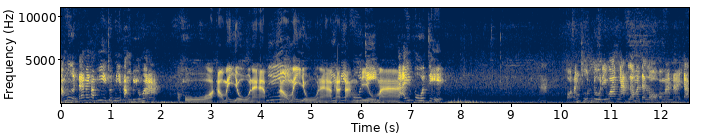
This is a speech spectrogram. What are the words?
ามหมื่นได้ไหมครับพี่ชุดนี้สั่งบิวมา โอ้โห เอาไม่อยู่นะครับ นี่ เอาไม่อยู่นะครับ ถ้าสั่งฟูจิบิวมา ไกด์ฟูจินะขอทั้งชุดดูดิว่างัดแล้วมันจะหล่อประมาณไหนจับ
